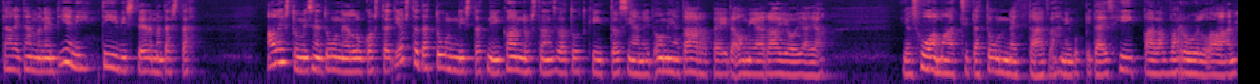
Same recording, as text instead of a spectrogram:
Tämä oli tämmöinen pieni tiivistelmä tästä alistumisen tunnelukosta, että jos tätä tunnistat, niin kannustan sinua tutkia tosiaan niitä omia tarpeita, omia rajoja ja jos huomaat sitä tunnetta, että vähän niin kuin pitäisi hiippailla varuillaan,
